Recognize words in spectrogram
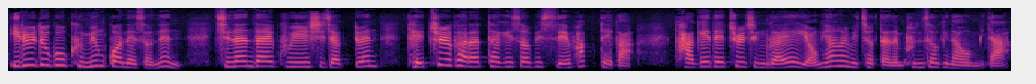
이를 두고 금융권에서는 지난달 9일 시작된 대출 갈아타기 서비스의 확대가 가계대출 증가에 영향을 미쳤다는 분석이 나옵니다.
